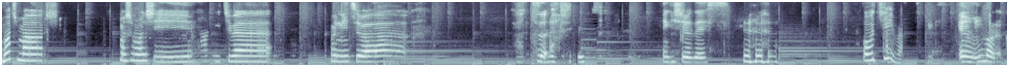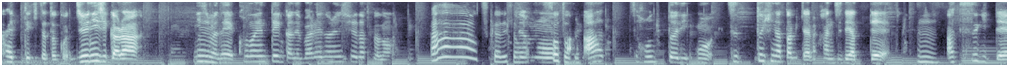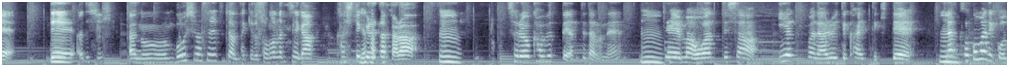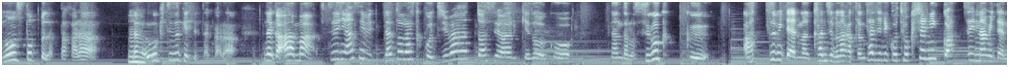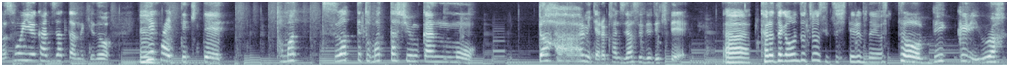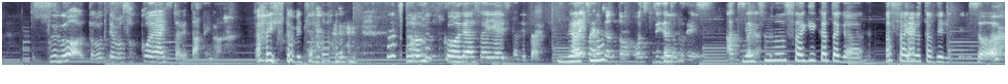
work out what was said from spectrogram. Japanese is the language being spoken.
もしもし。もしもし。こんにちは。こんにちは。暑い。私です。ネギシュです。おうち今。うん、今帰ってきたとこ。12時から2時までこの炎天下でバレエの練習だったの。ああ、お疲れ様でも。外で。ああ本当にもうずっと日向みたいな感じでやってうん。暑すぎてで、私あのー帽子忘れてたんだけど友達が貸してくれたからうん。それをかぶってやってたのね。うん。でまあ終わってさ家まで歩いて帰ってきて、なんかそこまでこうノンストップだったから、なんか動き続けてたからなんかあまあ普通に汗なんとなくこうじわーっと汗はあるけどこうなんだろうすごく熱みたいな感じでもなかったの単純にこう直射日光暑いなみたいなそういう感じだったんだけど、うん家帰ってきて止まっ座って止まった瞬間もうダーみたいな感じで汗出てきてああ、体が温度調節してるんだよ。そうびっくりうわすごいと思ってもう速攻でアイス食べた今アイス食べた。速攻で浅いアイス食べたあ熱の今ちょっと落ち着いたとこです。熱の下げ方が浅いを食べる。そう。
